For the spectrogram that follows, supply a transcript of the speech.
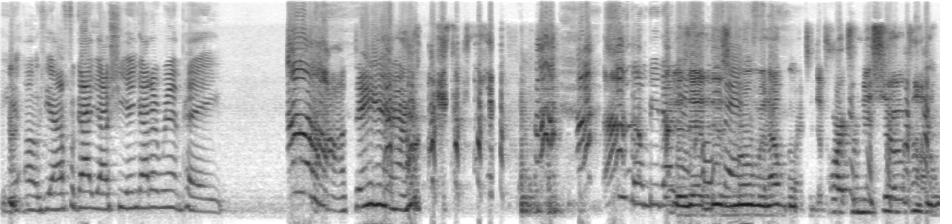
Yeah, oh yeah, I forgot y'all. She ain't got her rent paid. Oh damn. She's gonna be down Because at this Colfax. moment, I'm going to depart from this show. Come on,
